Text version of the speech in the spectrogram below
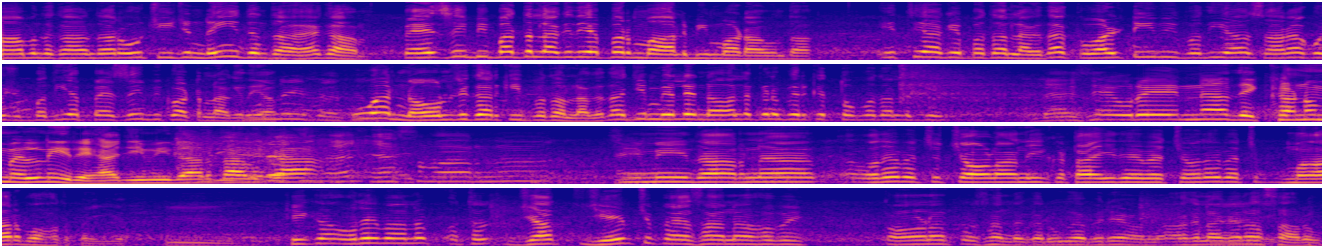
ਆਮ ਦੁਕਾਨਦਾਰ ਉਹ ਚੀਜ਼ ਨਹੀਂ ਦਿੰਦਾ ਹੈਗਾ। ਪੈਸੇ ਵੀ ਵੱਧ ਲੱਗਦੇ ਆ ਪਰ ਮਾਲ ਵੀ ਮਾੜਾ ਹੁੰਦਾ। ਇੱਥੇ ਆ ਕੇ ਪਤਾ ਲੱਗਦਾ ਕੁਆਲਿਟੀ ਵੀ ਵਧੀਆ ਸਾਰਾ ਕੁਝ ਵਧੀਆ ਪੈਸੇ ਵੀ ਘੱਟ ਲੱਗਦੇ ਆ। ਉਹ ਆ ਨੌਲੇਜ ਕਰਕੇ ਪਤਾ ਲੱਗਦਾ ਜੇ ਮੇਲੇ ਨਾ ਲੱਗਣ ਫਿਰ ਕਿੱਥੋਂ ਪਤਾ ਲੱਗੇ? ਵੈਸੇ ਉਰੇ ਇੰਨਾ ਦੇਖਣ ਨੂੰ ਮਿਲ ਨਹੀਂ ਰਿਹਾ ਜ਼ਿਮੀਦਾਰ ਤਬਕਾ ਇਸ ਵਾਰ ਨਾ ਜ਼ਿਮੀਂਦਾਰ ਨੇ ਉਹਦੇ ਵਿੱਚ ਚੌਲਾਂ ਦੀ ਕਟਾਈ ਦੇ ਵਿੱਚ ਉਹਦੇ ਵਿੱਚ ਮਾਰ ਬਹੁਤ ਪਈ ਆ। ਠੀਕ ਆ ਉਹਦੇ ਵੱਲ ਜਦ ਜੇਬ 'ਚ ਪੈਸਾ ਨਾ ਹੋਵੇ ਕੌਣ ਪਸੰਦ ਕਰੂਗਾ ਵੀਰੇ ਹੁਣ? ਅਗਲਾ ਕਹਿੰਦਾ ਸਾਰੋ।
